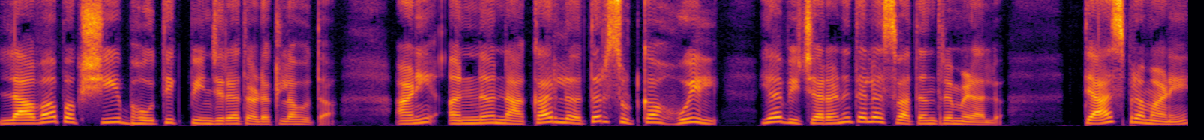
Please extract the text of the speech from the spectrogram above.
लावा पक्षी भौतिक पिंजऱ्यात अडकला होता आणि अन्न नाकारलं तर सुटका होईल या विचाराने त्याला स्वातंत्र्य मिळालं. त्याचप्रमाणे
